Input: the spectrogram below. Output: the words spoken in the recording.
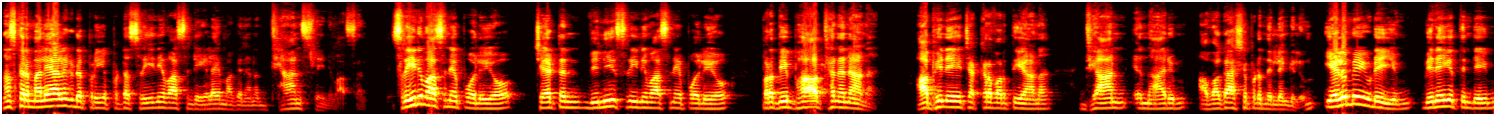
നമസ്കാരം. മലയാളികളുടെ പ്രിയപ്പെട്ട ശ്രീനിവാസന്റെ ഇളയ മകനാണ് ധ്യാൻ ശ്രീനിവാസൻ. ശ്രീനിവാസനെ പോലെയോ ചേട്ടൻ വിനി ശ്രീനിവാസനെ പോലെയോ പ്രതിഭാധനനാണ് അഭിനയ ചക്രവർത്തിയാണ് ധ്യാൻ എന്നാരും അവകാശപ്പെടുന്നില്ലെങ്കിലും എളിമയുടെയും വിനയത്തിന്റെയും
